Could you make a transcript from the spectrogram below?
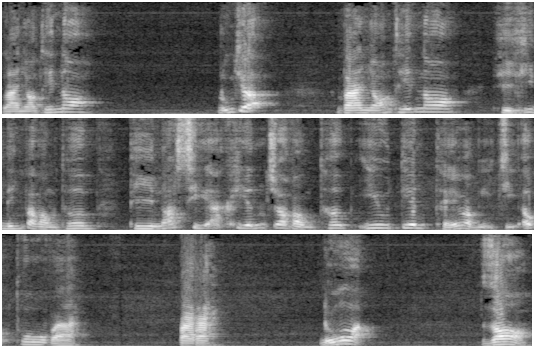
là nhóm thế no đúng chưa? Và nhóm thế no thì khi đính vào vòng thơm thì nó sẽ khiến cho vòng thơm ưu tiên thế vào vị trí ốc thô và para. Đúng không ạ? Do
